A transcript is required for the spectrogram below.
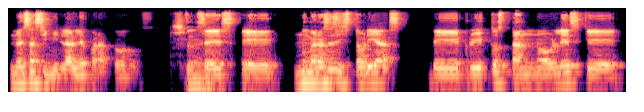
no es asimilable para todos. Entonces, eh, numerosas historias de proyectos tan nobles que,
